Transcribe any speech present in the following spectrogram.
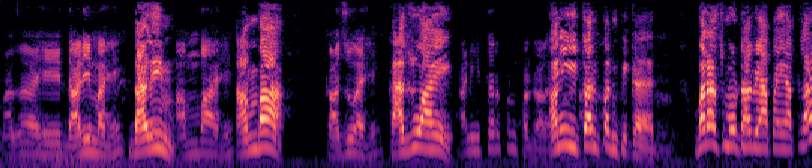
माझं आहे डाळिंब आहे डाळिंब. आंबा आहे आंबा. काजू आहे. काजू आहे. आणि इतर पण फळाळ आणि इतर पण पिकं आहेत. बराच मोठा व्याप आहे आपला.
